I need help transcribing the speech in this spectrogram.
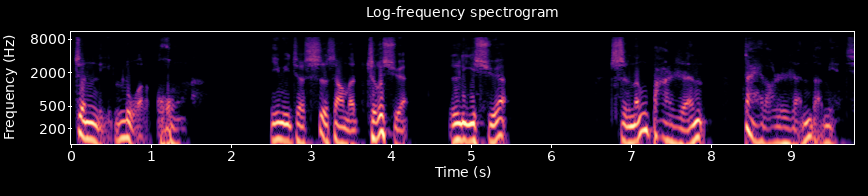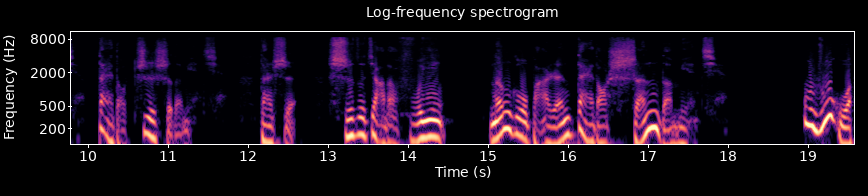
真理落了空呢？因为这世上的哲学、理学，只能把人带到人的面前，带到知识的面前；但是十字架的福音能够把人带到神的面前。那么，如果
